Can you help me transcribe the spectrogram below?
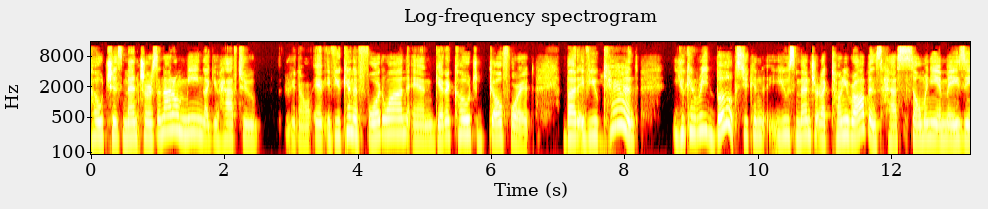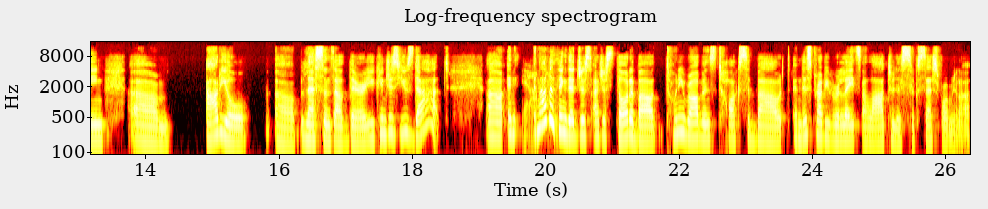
coaches, mentors. And I don't mean like you have to, you know, if, if you can afford one and get a coach, go for it. But if you can't, you can read books you can use mentor like tony robbins has so many amazing um, audio uh, lessons out there you can just use that uh, and yeah. another thing that just i just thought about tony robbins talks about and this probably relates a lot to the success formula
